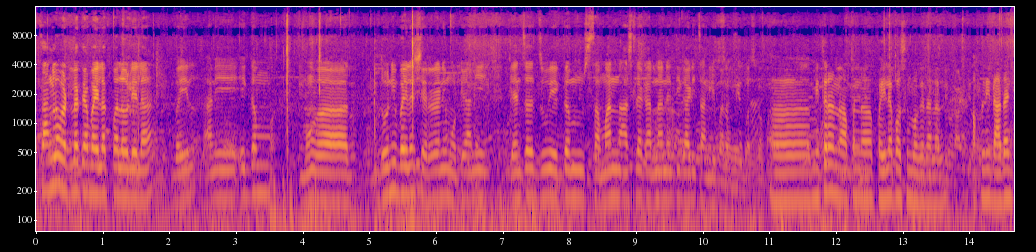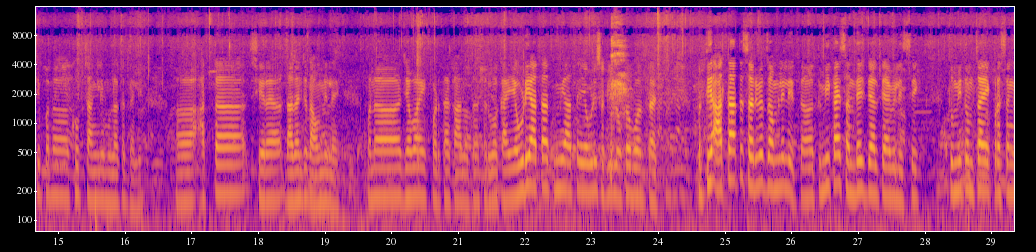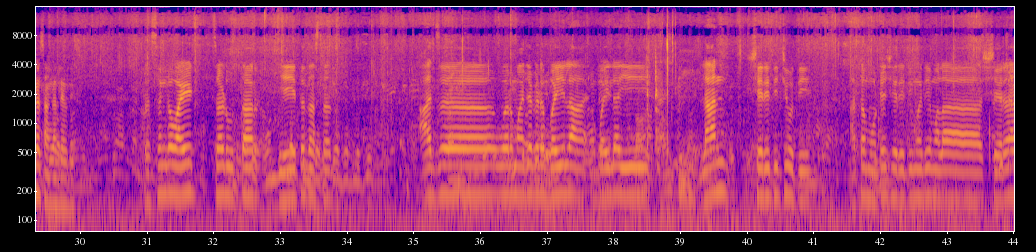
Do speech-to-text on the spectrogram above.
चांगलं वाटलं त्या बैलात पलवलेला बैल आणि एकदम दोन्ही बैल शरीराने मोठे आणि त्यांचा जू एकदम समान असल्या कारणाने ती गाडी चांगली पळाली. अ, मित्रांनो आपण पहिल्यापासून बघत आला आपली दादांची पण खूप चांगली मुलाखत झाली. आत्ता शेरा दादांच्या धावणीला आहे. पण जेव्हा एक पडता काल होता सर्व काय एवढी आता तुम्ही आता एवढी सगळी लोक बोलतात. पण ती आता आता सर्व जमलेली आहेत. तुम्ही काय संदेश द्याल त्यावेळेस? एक तुम्ही तुमचा एक प्रसंग सांगाल त्यावेळेस. प्रसंग वाईट चढ उतार हे येतच असतात. आज वर माझ्याकडे बैल आ- बैल ही लहान शर्यतीची होती. आता मोठ्या शर्यतीमध्ये मला शेरा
